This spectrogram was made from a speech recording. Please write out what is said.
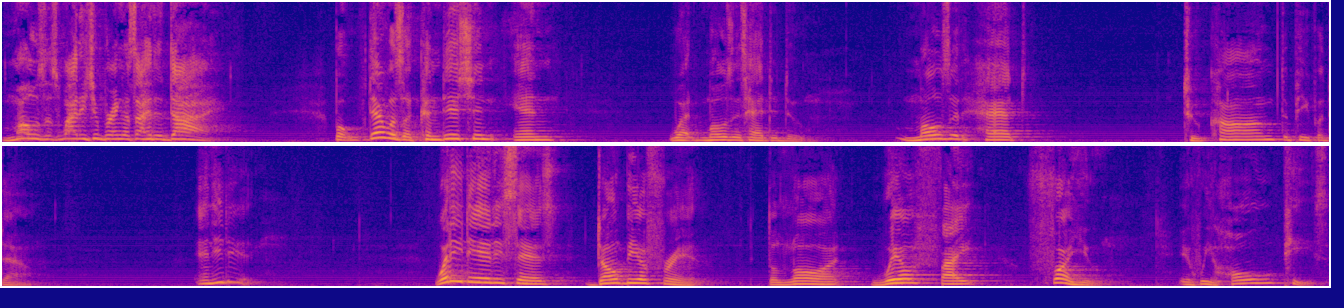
Moses, why did you bring us out here to die? But there was a condition in what Moses had to do. Moses had to calm the people down. And he did. What he did, he says, Don't be afraid. The Lord will fight for you if we hold peace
